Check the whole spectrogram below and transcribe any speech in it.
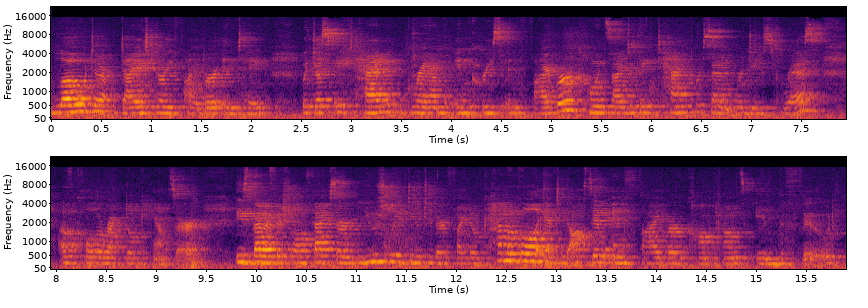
low di- dietary fiber intake, with just a 10 gram increase in fiber coincides with a 10% reduced risk of colorectal cancer. These beneficial effects are usually due to their phytochemical, antioxidant, and fiber compounds in the food.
